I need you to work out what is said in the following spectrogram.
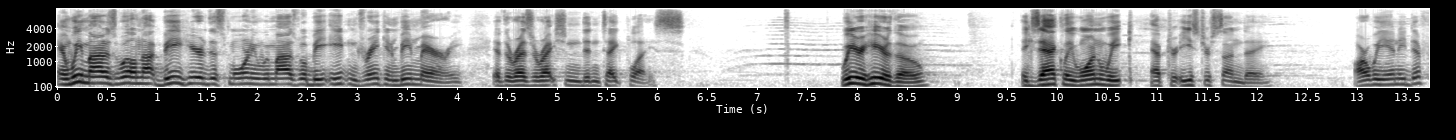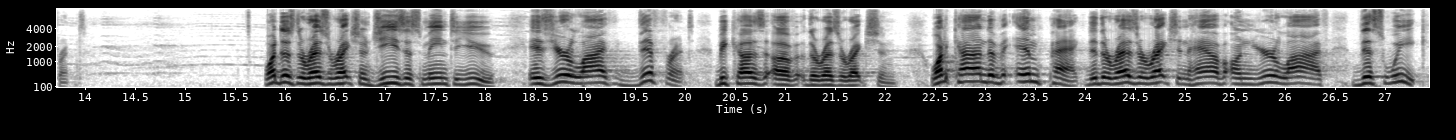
and we might as well not be here this morning. We might as well be eating, drinking, and being merry if the resurrection didn't take place. We are here, though, exactly one week after Easter Sunday. Are we any different? What does the resurrection of Jesus mean to you? Is your life different because of the resurrection? What kind of impact did the resurrection have on your life this week?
